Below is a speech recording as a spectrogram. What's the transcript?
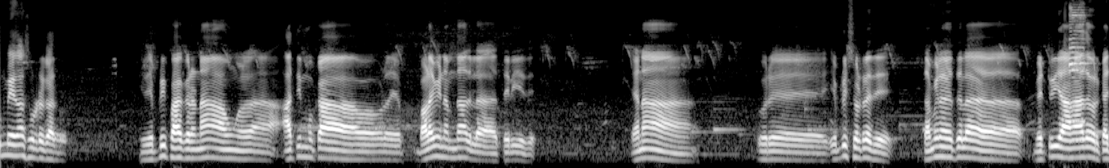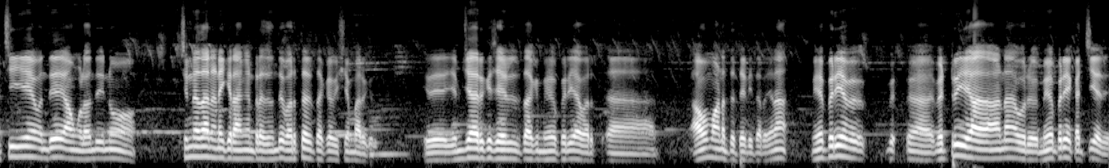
உண்மையை தான் சொல்லிருக்காரு அவர். இது எப்படி பார்க்குறேன்னா அவங்க அதிமுகவோட பலவீனம் தான் அதில் தெரியுது. ஏன்னா ஒரு எப்படி சொல்கிறது தமிழகத்தில் வெற்றியாகாத ஒரு கட்சியே வந்து அவங்கள வந்து இன்னும் சின்னதாக நினைக்கிறாங்கன்றது வந்து வருத்தத்தக்க விஷயமா இருக்குது. இது எம்ஜிஆருக்கு ஜெயலலிதாவுக்கு மிகப்பெரிய வருத் அவமானத்தை தேடி ஏன்னா மிகப்பெரிய வெற்றியான ஒரு மிகப்பெரிய கட்சி அது.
